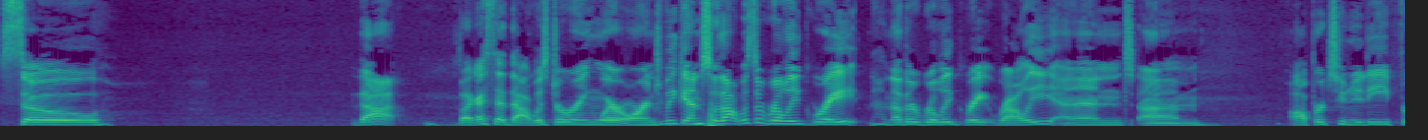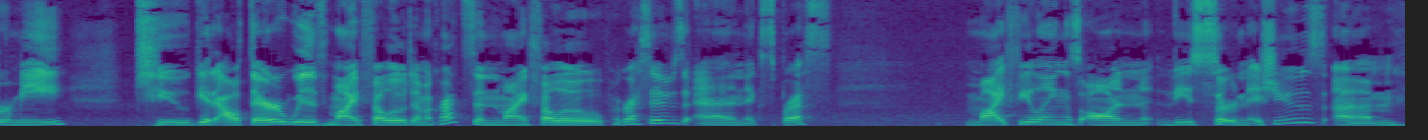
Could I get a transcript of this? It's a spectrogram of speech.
so that, like I said, that was during Wear Orange weekend. So that was a really great, another really great rally and um, opportunity for me to get out there with my fellow Democrats and my fellow progressives and express my feelings on these certain issues. Um,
